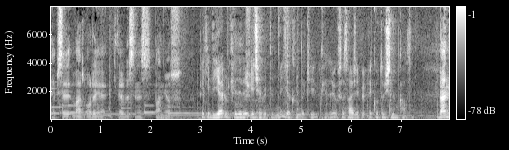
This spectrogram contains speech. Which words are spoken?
hepsi var. Oraya gidebilirsiniz. Banyos. Peki diğer ülkelere geçebildin mi? Yakındaki ülkelere yoksa sadece ekvator içinde mi kaldın? Ben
